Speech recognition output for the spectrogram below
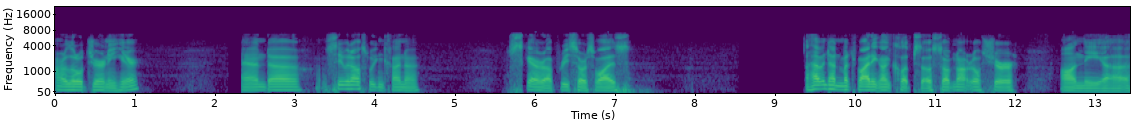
our little journey here. And uh, see what else we can kind of scare up resource-wise. I haven't done much mining on Calypso, so I'm not real sure on the uh,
